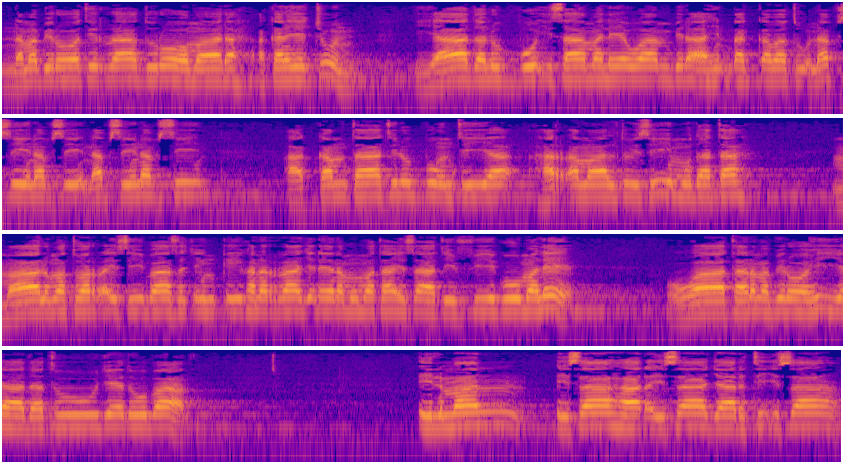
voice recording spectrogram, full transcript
nama birootirraa duroomaadha akkana jechuun yaada lubbuu isaa malee waan biraa hin dhaqqabatu nafsii nafsii nafsii nafsii akkam taati lubbuun tiyya har'a maaltu isii mudata maalumatu har'a isii baasa cinqii kanarraa jedhee namu mataa isaatiif fiiguu malee waa ta nama biroo hin yaadatuu jee duuba ilmaan isaa haadha isaa jaartii isaa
